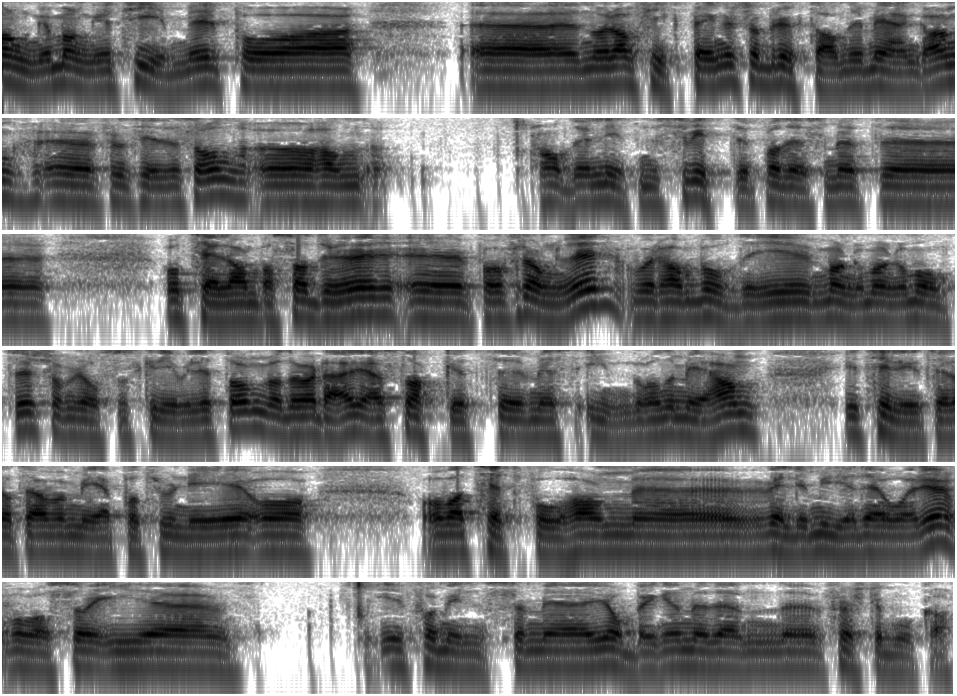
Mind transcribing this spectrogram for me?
mange, mange timer på eh, Når han fikk penger, så brukte han de med en gang, eh, for å si det sånn. Og han hadde en liten suite på det som het hotellambassadør eh, på Frogner, hvor han bodde i mange mange måneder, som vi også skriver litt om. Og det var der jeg snakket mest inngående med ham, i tillegg til at jeg var med på turné og og var tett på ham eh, veldig mye det året. Og også i, eh, i forbindelse med jobbingen med den eh, første boka.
